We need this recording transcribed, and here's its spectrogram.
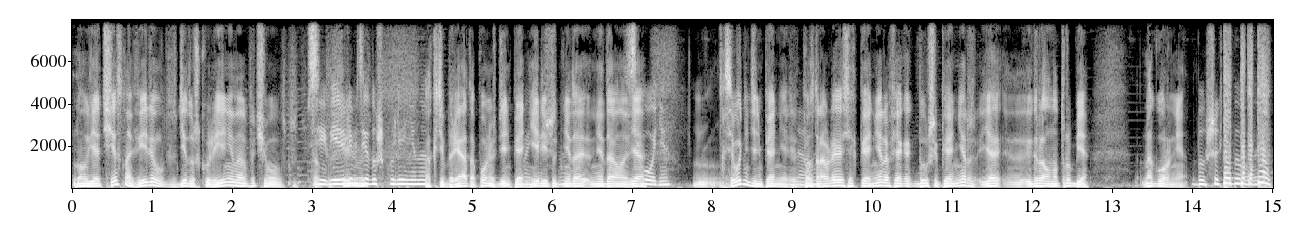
Ну, я честно верил в дедушку Ленина. Почему? Все Там верили в дедушку Ленина. Октября, ты помнишь, День пионерии Конечно. тут неда- недавно. Я Сегодня. М, Сегодня День пионерии. Да. Поздравляю всех пионеров. Я как бывший пионер, я э, играл на трубе на горне. Бывших не бывает.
